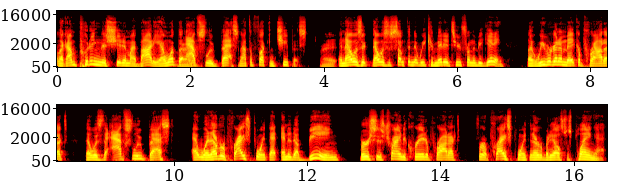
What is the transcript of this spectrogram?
Like I'm putting this shit in my body. I want the Right. absolute best, not the fucking cheapest. Right. And that was a, that was something that we committed to from the beginning. Like we were going to make a product that was the absolute best at whatever price point that ended up being versus trying to create a product for a price point that everybody else was playing at,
